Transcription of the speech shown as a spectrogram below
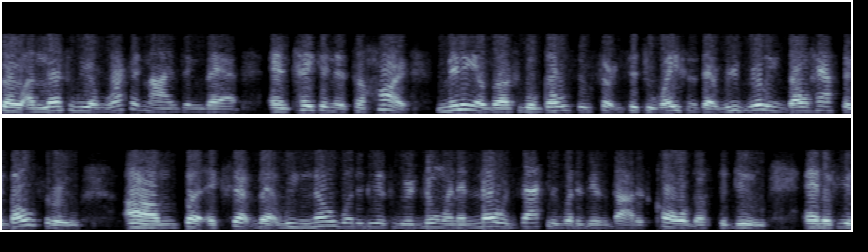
So unless we are recognizing that and taking it to heart, many of us will go through certain situations that we really don't have to go through um, but except that we know what it is we're doing and know exactly what it is God has called us to do. And if you're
